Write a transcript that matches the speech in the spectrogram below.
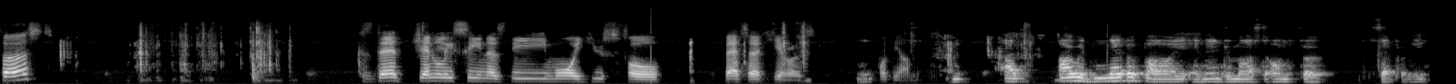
first, because they're generally seen as the more useful, better heroes for the army. I, I would never buy an Endrinmaster on foot separately.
